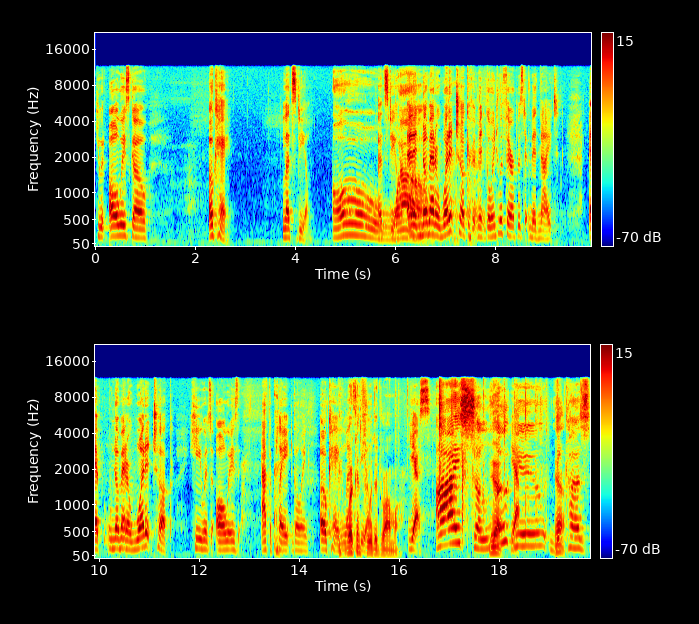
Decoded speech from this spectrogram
He would always go, okay, let's deal. Oh, Let's deal. wow. And it, no matter what it took, if it meant going to a therapist at midnight, if, no matter what it took, he was always at the plate going, okay, let's Working deal. through the drama. yes. I salute Yeah. you Yeah. because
